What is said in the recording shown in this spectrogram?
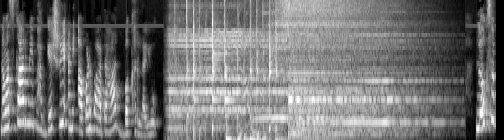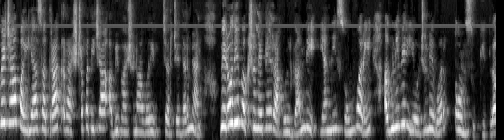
नमस्कार मी भाग्यश्री आणि आपण पाहत आहात बखर लाईव्ह. लोकसभेच्या पहिल्या सत्रात राष्ट्रपतीच्या अभिभाषणावरील चर्चेदरम्यान विरोधी पक्षनेते राहुल गांधी यांनी सोमवारी अग्निवीर योजनेवर तोंड घेतलं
